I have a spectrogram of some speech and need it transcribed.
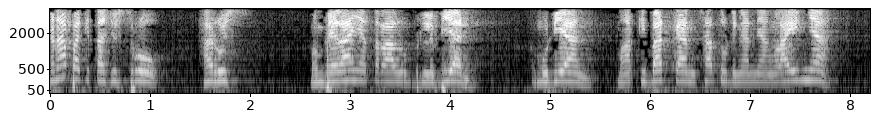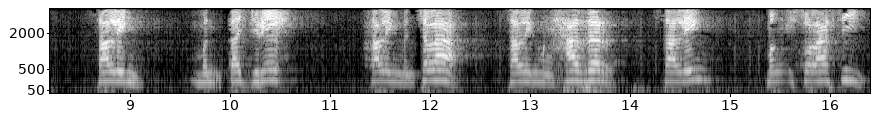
Kenapa kita justru harus membelanya terlalu berlebihan, kemudian mengakibatkan satu dengan yang lainnya saling mentajrih, saling mencela, saling menghazar, saling mengisolasi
